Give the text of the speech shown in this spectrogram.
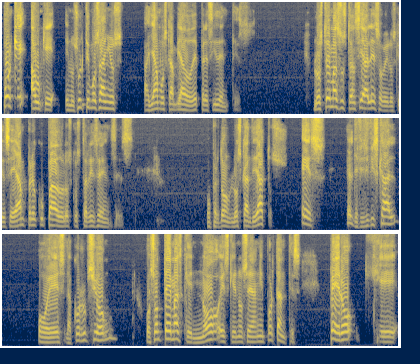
porque aunque en los últimos años hayamos cambiado de presidentes, los temas sustanciales sobre los que se han preocupado los costarricenses, o perdón, los candidatos, es el déficit fiscal, o es la corrupción, o son temas que no es que no sean importantes, pero que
